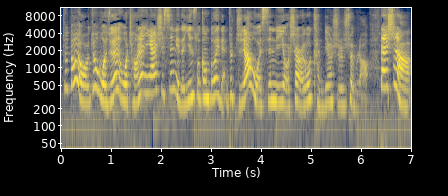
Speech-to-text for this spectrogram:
就都有。就我觉得，我承认应该是心理的因素更多一点。就只要我心里有事儿，我肯定是睡不着。但是啊，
